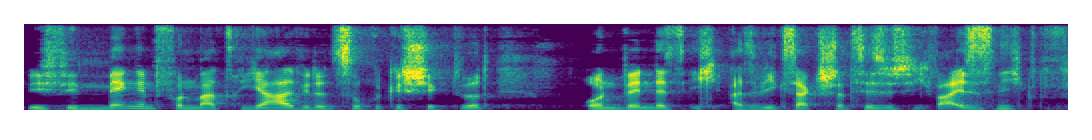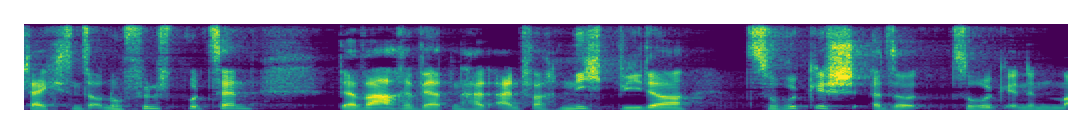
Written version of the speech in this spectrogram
wie viel Mengen von Material wieder zurückgeschickt wird. Und wenn das, ich, also wie gesagt, statistisch, ich weiß es nicht, vielleicht sind es auch nur 5% der Ware werden halt einfach nicht wieder zurück, also zurück in den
